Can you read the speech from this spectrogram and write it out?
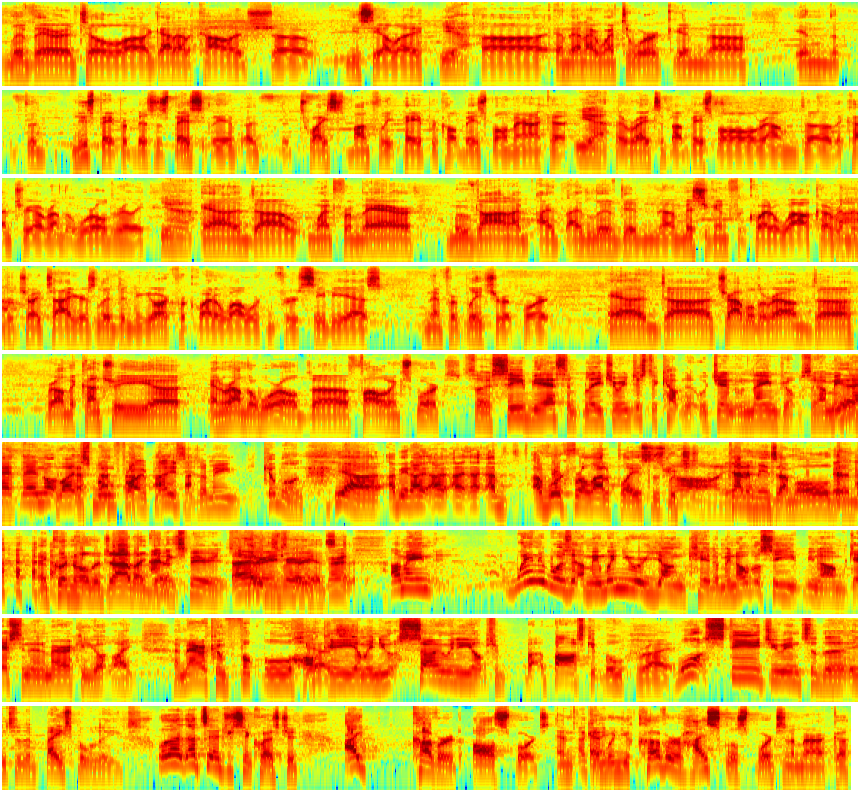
lived there until uh, I got out of college, uh, UCLA. Yeah. Uh, and then I went to work in uh, in the, the newspaper business, basically a, a, a twice monthly paper called Baseball America. Yeah. That writes about baseball all around uh, the country, around the world, really. Yeah. And uh, went from there, moved on. I, I, I lived in uh, Michigan for quite a while, covering Wow. the Detroit Tigers. Lived in New York for quite a while, working for CBS, and then for Bleacher Report, and uh, traveled around. Around the country uh, and around the world, uh, following sports. So CBS and Bleacher, I mean, just a couple little gentle name drops here. I mean, Yeah. they're, they're not like small fry places. I mean, come on. Yeah, I mean, I, I, I, I've, I've worked for a lot of places, which Oh, kind of means I'm old and, and couldn't hold a job, I guess. and experience. And very- I mean, when was it? I mean, when you were a young kid. I mean, obviously, you know, I'm guessing in America you got like American football, hockey. Yes. I mean, you got so many options. Basketball. Right. What steered you into the into the baseball leagues? Well, that, that's an interesting question. I covered all sports, and, Okay. and when you cover high school sports in America,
